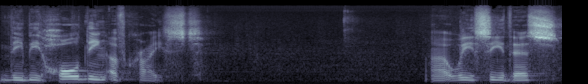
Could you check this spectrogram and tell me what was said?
the beholding of Christ. Uh, we see this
